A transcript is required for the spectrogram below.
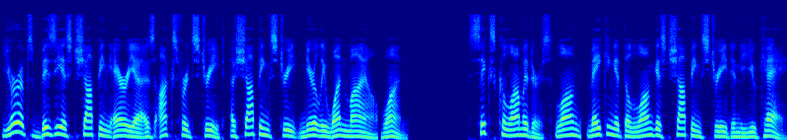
Europe's busiest shopping area is Oxford Street, a shopping street nearly 1 mile 1. 6 kilometers long, making it the longest shopping street in the UK.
